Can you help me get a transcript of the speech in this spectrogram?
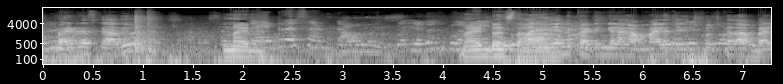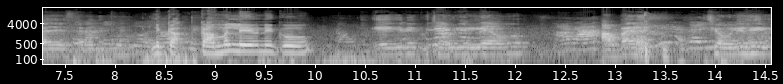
అబ్బాయి డ్రెస్ కాదు. నైట్. నైట్ డ్రెస్ కటింగ్ ఇలాగ అమ్మాయిలా చేయించుకోవచ్చు కదా అబ్బాయిలా చేస్తారు ఎందుకు? నీ క- కమ్మలు లేవు నీకు? ఏగి నీకు చెవులు లేవు? అబ్బాయిల చెవులు లేవు.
